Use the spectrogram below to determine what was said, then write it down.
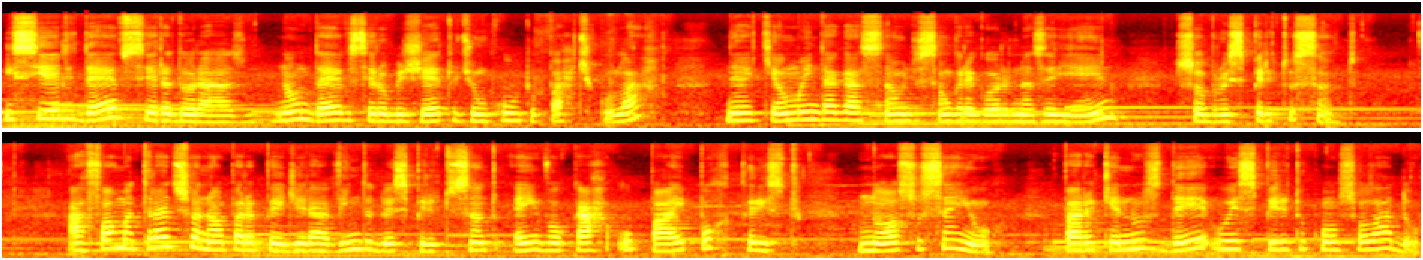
E se ele deve ser adorado, não deve ser objeto de um culto particular? Né, que é uma indagação de São Gregório Nazarieno sobre o Espírito Santo. A forma tradicional para pedir a vinda do Espírito Santo é invocar o Pai por Cristo, nosso Senhor, para que nos dê o Espírito Consolador.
